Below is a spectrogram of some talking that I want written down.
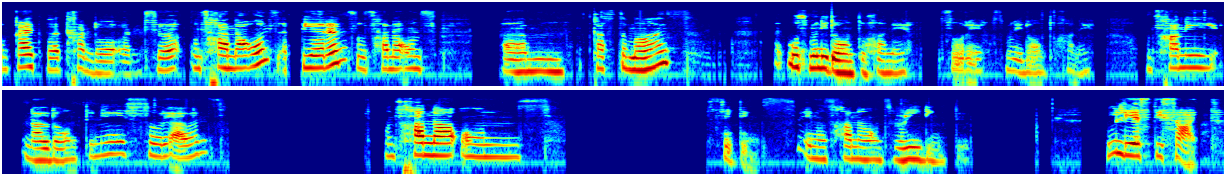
gaan kyk wat gaan daarin so ons gaan na ons appearance ons gaan na ons um customize ons moet nie daartoe gaan nie sorry ons moet nie daartoe gaan nie ons gaan nie nou daartoe nie sorry ouens ons gaan na ons settings en ons gaan na ons reading toe. Hoe lees die site?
